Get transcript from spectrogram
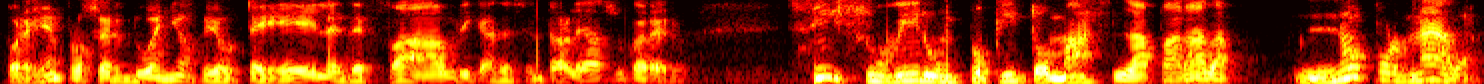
por ejemplo, ser dueños de hoteles, de fábricas, de centrales azucareros, sí subir un poquito más la parada, no por nada,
